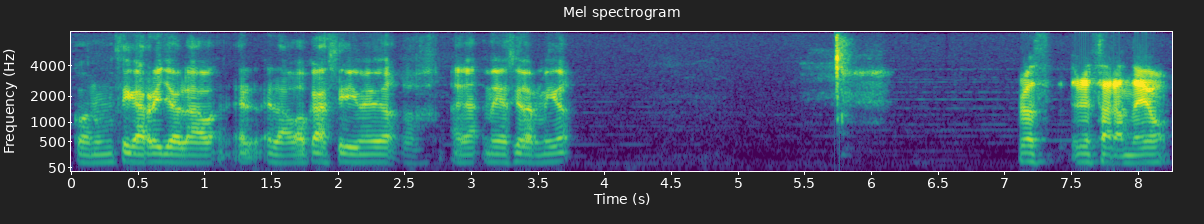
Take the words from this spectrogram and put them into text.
con un cigarrillo en la, en la boca, así medio, medio así dormido. El zarandeo.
